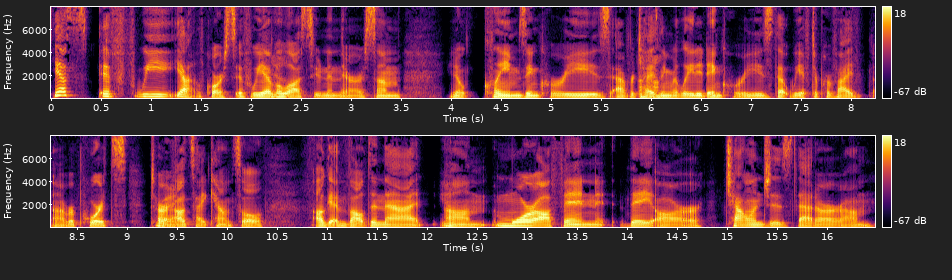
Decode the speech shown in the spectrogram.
Yes, if we yeah, of course, if we have Yeah. a lawsuit and there are some you know claims inquiries, advertising related inquiries that we have to provide uh, reports to Right. our outside counsel. I'll get involved in that. Yeah. Um, more often, they are challenges that are um,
